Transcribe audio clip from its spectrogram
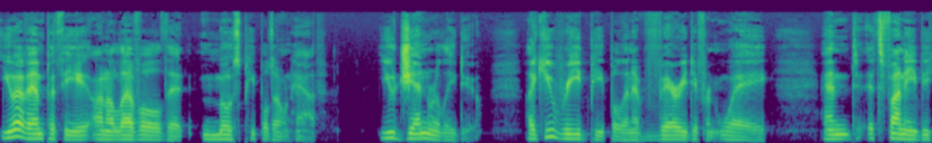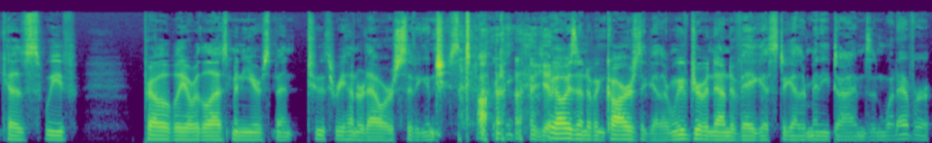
you have empathy on a level that most people don't have. You generally do. Like you read people in a very different way. And it's funny because we've probably over the last many years spent two, three hundred hours sitting and just talking. We always end up in cars together. And we've driven down to Vegas together many times and whatever.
